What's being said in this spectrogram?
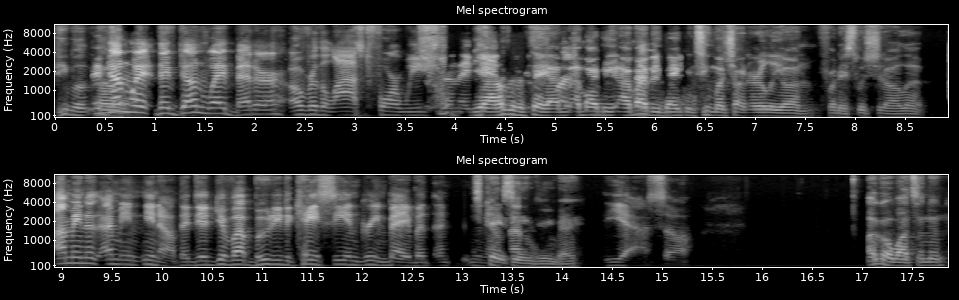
people. They've uh, done way they've done way better over the last four weeks than they Yeah, I was gonna say I, I might be I might be banking too much on early on before they switched it all up. I mean, I mean, you know, they did give up booty to KC and Green Bay, but uh, you It's know, that- and Green Bay. yeah, so I'll go Watson then.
